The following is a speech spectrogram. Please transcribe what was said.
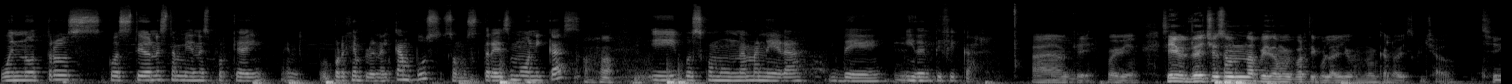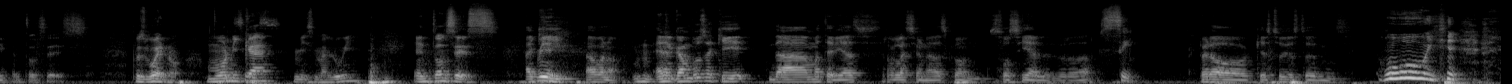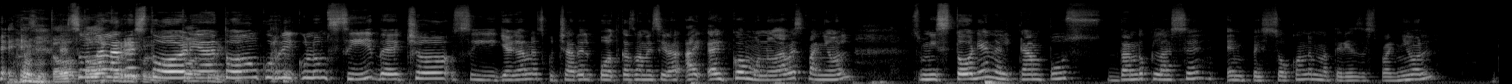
o en otras cuestiones también es porque hay, en- por ejemplo, en el campus somos tres Mónicas Ajá. y pues como una manera de Identificar. identificar. Ah, ok, muy bien. Sí, de hecho es un apellido muy particular, yo nunca lo había escuchado. Sí. Entonces, pues bueno, Mónica, Así Miss Malui. Entonces, Aquí, ah bueno, en el campus aquí da materias relacionadas con sociales, ¿verdad? Sí. Pero, ¿qué estudia usted, Miss? Uy, Sí, todo- es todo una larga todo historia, currículum. todo un currículum, sí. De hecho, si llegan a escuchar el podcast van a decir, ay, ay, ¿cómo? ¿No daba español? Mi historia en el campus dando clase empezó con las materias de español.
